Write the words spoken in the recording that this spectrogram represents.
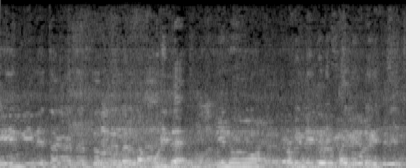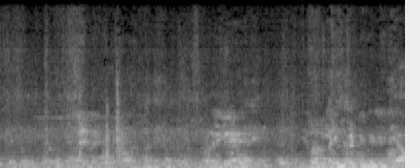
ಏನು ನೀನು ಎತ್ತಾಗಲ್ಲ ಕೂಡಿದೆ. ನೀನು ನೋಡಿ ಬೈಕ್ ನೋಡಿ ಇದೊಂದು ಲೈನ್ ಕಟ್ಟಿ ಇದೆಯಾ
